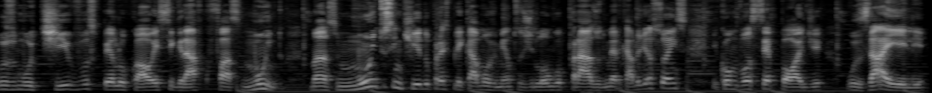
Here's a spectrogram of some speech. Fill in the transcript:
os motivos pelo qual esse gráfico faz muito, mas muito sentido para explicar movimentos de longo prazo do mercado de ações e como você pode usar ele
